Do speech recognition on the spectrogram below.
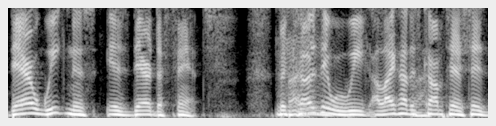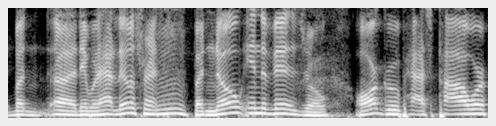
Their weakness is their defense because they were weak. I like how this commentator says, but uh, they would have little strength. But no individual or group has power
